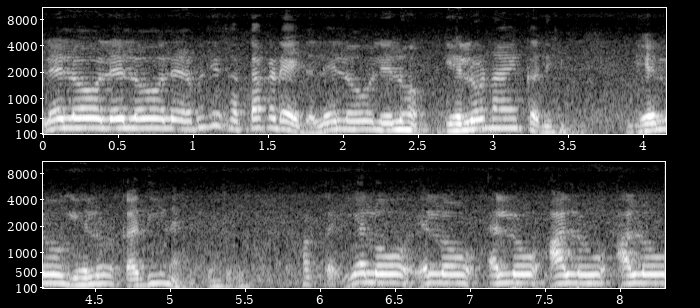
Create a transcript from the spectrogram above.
लेलो लेलो लेलो म्हणजे स्वतःकडे यायचं. लेलो लेलो गेलो नाही कधी. गेलो गेलो कधी नाही. फक्त येलो येलो येलो आलो आलो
